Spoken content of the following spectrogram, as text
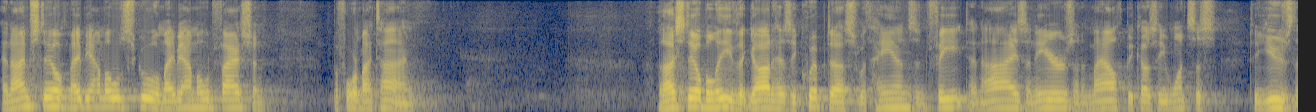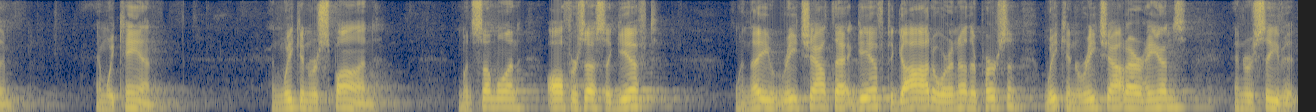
and I'm still, maybe I'm old school, maybe I'm old fashioned before my time. But I still believe that God has equipped us with hands and feet and eyes and ears and a mouth because He wants us to use them. And we can. And we can respond. When someone offers us a gift, when they reach out that gift to God or another person, we can reach out our hands and receive it.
